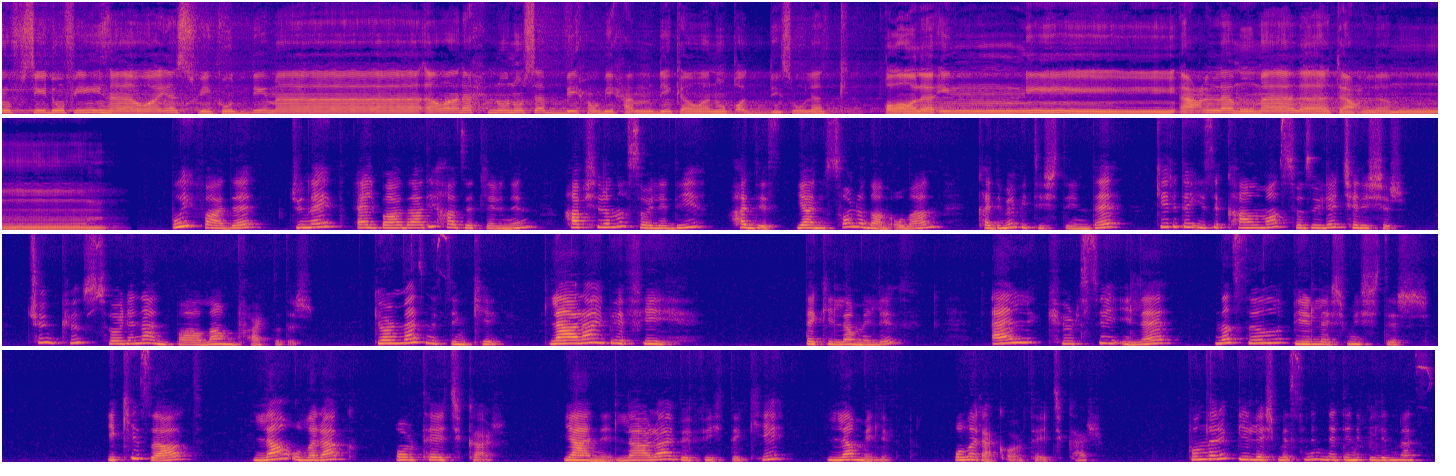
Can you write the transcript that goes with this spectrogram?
يفسد فيها ويسفك الدماء ونحن نسبح بحمدك ونقدس لك قال إني أعلم ما لا تعلمون Bu ifade Cüneyt el-Bağdadi Hazretlerinin hapşırana söylediği hadis yani sonradan olan kadime bitiştiğinde geride izi kalmaz sözüyle çelişir. Çünkü söylenen bağlam farklıdır. Görmez misin ki la raybe fih deki lam elif el kürsi ile nasıl birleşmiştir? İki zat la olarak ortaya çıkar. Yani la raybe fih'teki lam elif olarak ortaya çıkar. Bunların birleşmesinin nedeni bilinmez.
